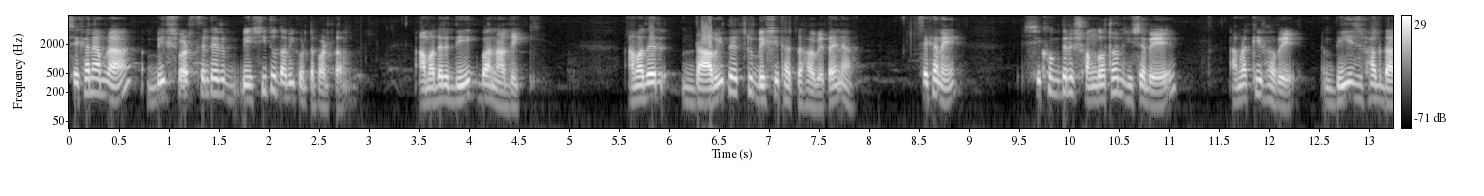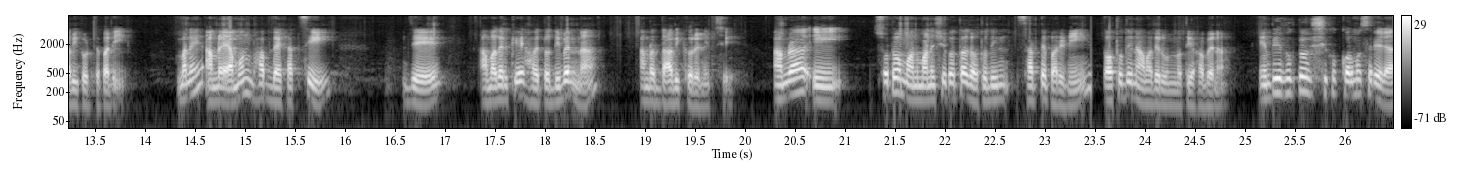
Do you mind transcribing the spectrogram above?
সেখানে আমরা বিশ পার্সেন্টের বেশি তো দাবি করতে পারতাম। আমাদের দিক বা না দিক। আমাদের দাবি তো একটু বেশি থাকতে হবে, তাই না? সেখানে শিক্ষকদের সংগঠন হিসেবে আমরা কীভাবে বিশ ভাগ দাবি করতে পারি? মানে আমরা এমন ভাব দেখাচ্ছি যে আমাদেরকে হয়তো দিবেন না, আমরা দাবি করে নিচ্ছি। আমরা এই ছোট মন মানসিকতা যতদিন ছাড়তে পারিনি, ততদিন আমাদের উন্নতি হবে না। এমপিভুক্ত শিক্ষক কর্মচারীরা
